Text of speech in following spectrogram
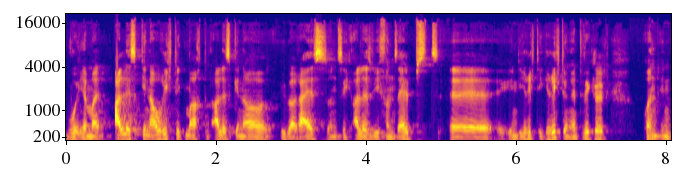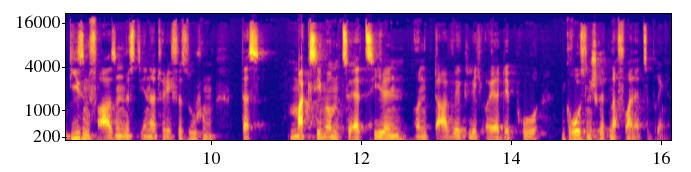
wo ihr mal alles genau richtig macht und alles genau überreißt und sich alles wie von selbst äh, in die richtige Richtung entwickelt. Und in diesen Phasen müsst ihr natürlich versuchen, das Maximum zu erzielen und da wirklich euer Depot einen großen Schritt nach vorne zu bringen.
